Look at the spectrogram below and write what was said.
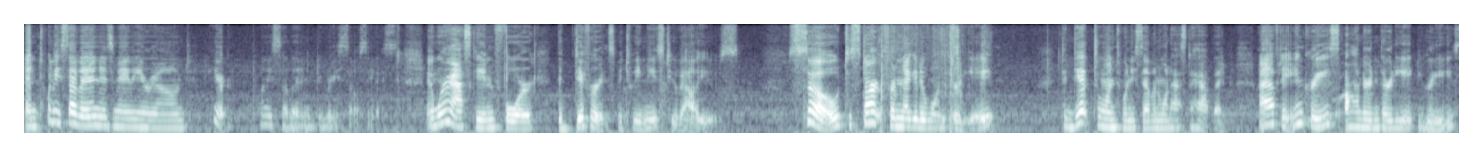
And 27 is maybe around here, 27 degrees Celsius. And we're asking for the difference between these two values. So, to start from negative 138, to get to 127, what has to happen? I have to increase 138 degrees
